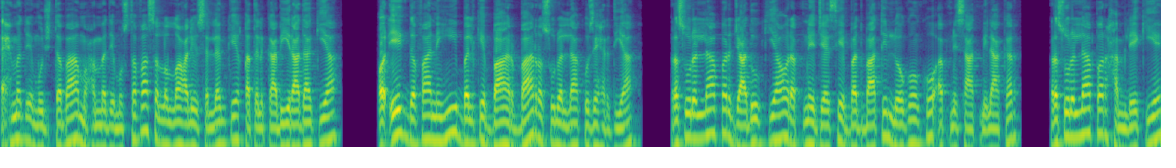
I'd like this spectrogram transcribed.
احمد مجتبہ محمد مصطفیٰ صلی اللہ علیہ وسلم کے قتل کا بھی ارادہ کیا اور ایک دفعہ نہیں بلکہ بار بار رسول اللہ کو زہر دیا۔ رسول اللہ پر جادو کیا اور اپنے جیسے بدباطل لوگوں کو اپنے ساتھ ملا کر رسول اللہ پر حملے کیے،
